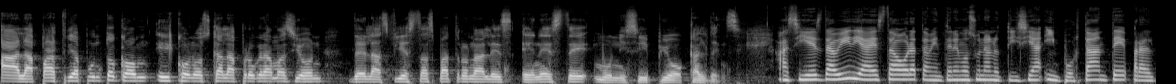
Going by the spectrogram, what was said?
a lapatria.com y conozca la programación de las fiestas patronales en este municipio caldense. Así es, David, y a esta hora también tenemos una noticia importante para el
